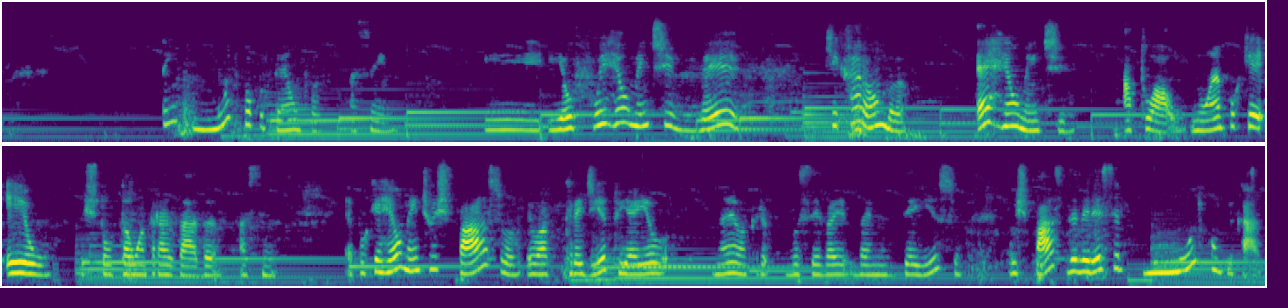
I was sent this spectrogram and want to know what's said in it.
Tem muito pouco tempo, assim, e, e eu fui realmente ver que caramba, é realmente atual. Não é porque eu estou tão atrasada assim. É porque realmente o espaço, eu acredito, e aí eu, né, você vai, vai me dizer isso, o espaço deveria ser muito complicado.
